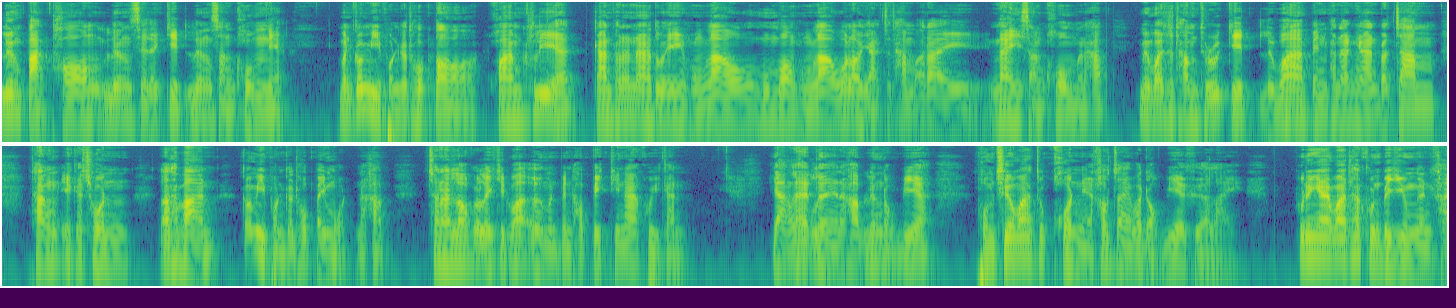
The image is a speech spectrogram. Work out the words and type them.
เรื่องปากท้อง เรื่องเศรษฐกิจเรื่องสังคมเนี่ยมันก็มีผลกระทบต่อความเครียด การพัฒนาตัวเองของเรา มุมมองของเราว่าเราอยากจะทำอะไรในสังคมนะครับ ไม่ว่าจะทำธุรกิจหรือว่าเป็นพนักงานประจำทั้งเอกชน รัฐบาลก็มีผลกระทบไปหมดนะครับ ฉะนั้นเราก็เลยคิดว่าเออมันเป็นท็อปิกที่น่าคุยกัน อย่างแรกเลยนะครับ เรื่องดอกเบี้ย ผมเชื่อว่าทุกคนเนี่ยเข้าใจว่าดอกเบี้ยคืออะไร พูดง่ายๆว่าถ้าคุณไปยืมเงินใคร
